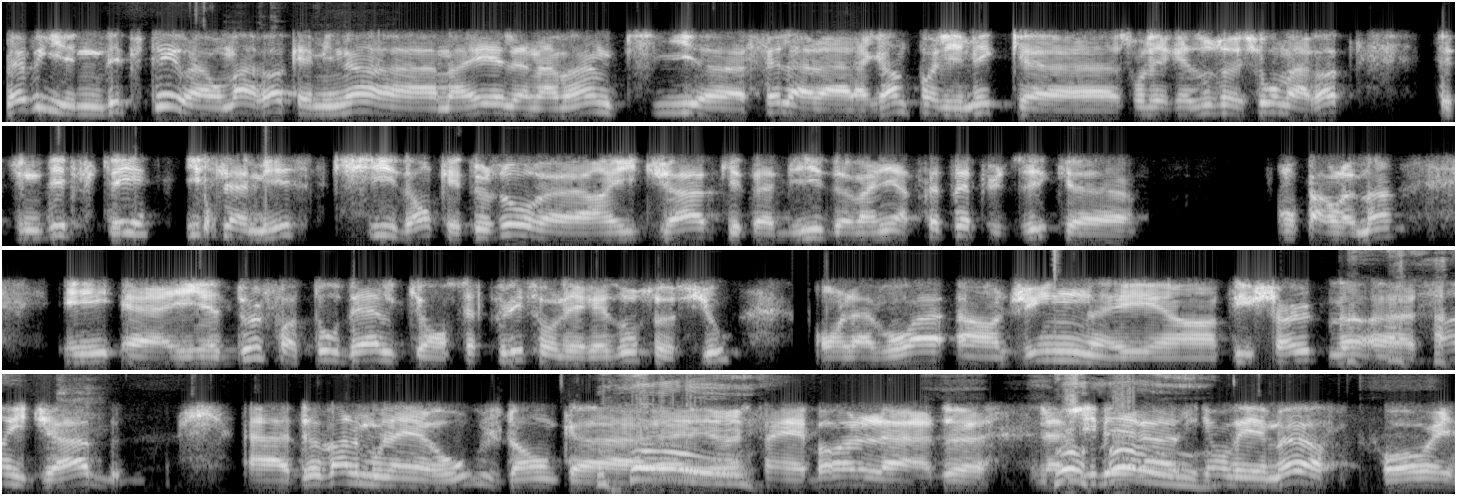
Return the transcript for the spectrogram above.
Ben oui, il y a une députée au Maroc, Amina Maël Enaman, qui euh, fait la, grande polémique sur les réseaux sociaux au Maroc. C'est une députée islamiste qui, donc, est toujours en hijab, qui est habillée de manière très, très pudique au Parlement et euh, il y a deux photos d'elle qui ont circulé sur les réseaux sociaux. On la voit en jean et en t-shirt, euh, sans hijab, euh, devant le Moulin Rouge, donc oh! un symbole de la oh! libération des mœurs. Oh, oui,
